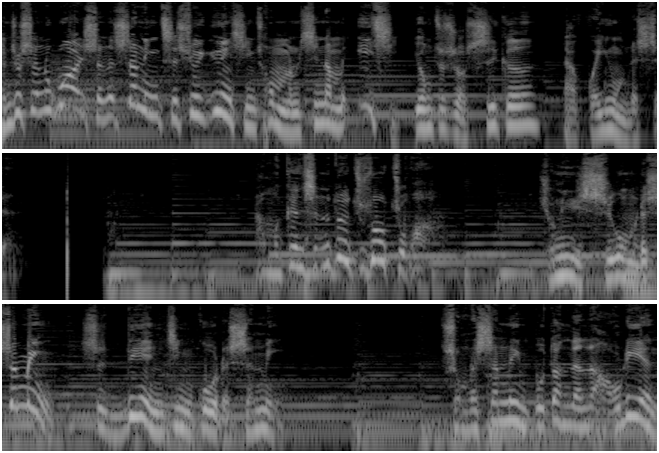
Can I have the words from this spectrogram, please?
恳求神的话语、神的圣灵持续运行，从我们的心，让我们一起用这首诗歌来回应我们的神，让我们更深的对主说：主啊，求你使我们的生命是炼净过的生命，使我们的生命不断的老练，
